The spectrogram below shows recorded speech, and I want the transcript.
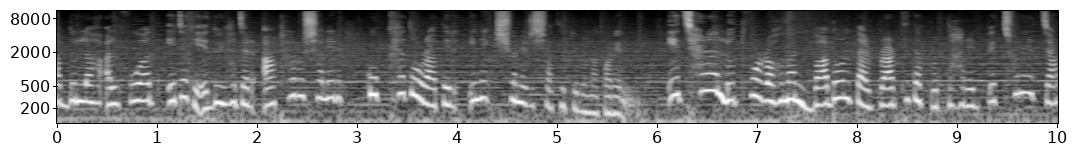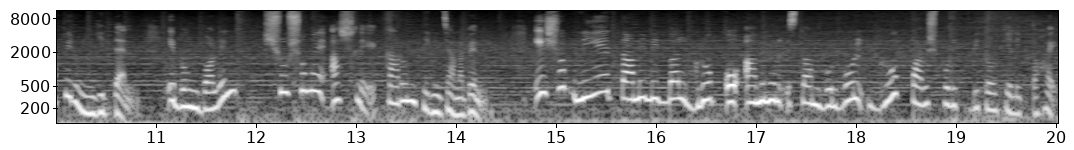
আবদুল্লাহ আল ফুয়াদ এটাকে দুই হাজার আঠারো সালের কুখ্যাত রাতের ইলেকশনের সাথে তুলনা করেন। এছাড়া লুৎফর রহমান বাদল তার প্রার্থিতা প্রত্যাহারের পেছনে চাপের ইঙ্গিত দেন এবং বলেন, সুসময় আসলে কারণ তিনি জানাবেন। এসব নিয়ে তামিম ইকবাল গ্রুপ ও আমিনুল ইসলাম বুলবুল গ্রুপ পারস্পরিক বিতর্কে লিপ্ত হয়।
